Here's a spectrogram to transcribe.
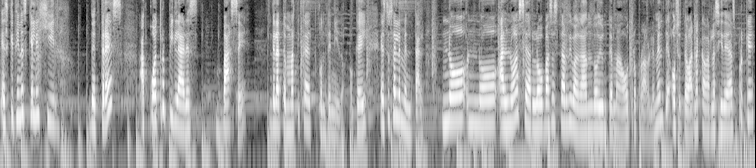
es que tienes que elegir de tres a cuatro pilares base de la temática de tu contenido, ¿ok? Esto es elemental. No, no, al no hacerlo vas a estar divagando de un tema a otro probablemente o se te van a acabar las ideas porque,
